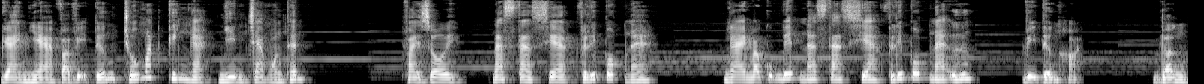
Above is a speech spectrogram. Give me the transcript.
Gà nhà và vị tướng trố mắt kinh ngạc nhìn chàng hoàng thân. Phải rồi, Nastasia Filipovna Ngài mà cũng biết Nastasia Filipovna ư? Vị tướng hỏi. Vâng,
